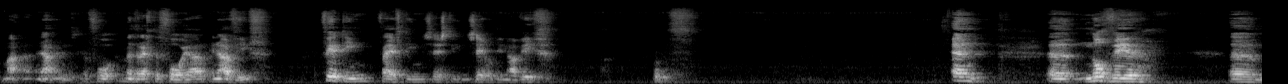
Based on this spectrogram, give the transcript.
maar, ja, voor, met het voorjaar in Aviv. 14, 15, 16, 17 Aviv. En uh, nog weer uh, ehm,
